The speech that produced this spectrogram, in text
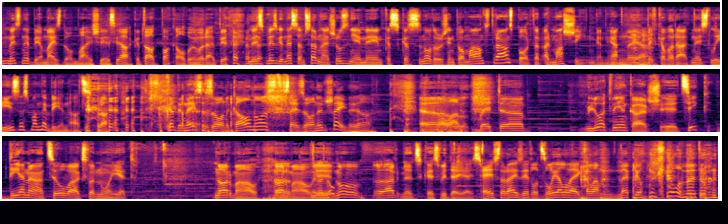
mēs nebijām aizdomājušies, jā, ka tādu pakalpojumu varētu pie mēs, mēs gan esam sarunājuši uzņēmējiem, kas, kas nodrošina to mantu transportu ar, ar mašīnu. Gan, ja? nu, jā. Bet kā varētu nest līdzi, tas man nebija nācis prātā. Kad ir nesezona kalnos, sezona ir šeit. Jā. uh, bet uh, ļoti vienkārši, cik dienā cilvēks var noiet? Normāli. normāli. Uh, nu, nu, Armētiskais vidējais. Es varu aiziet līdz lielveikalam, nepilnu kilometru, un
